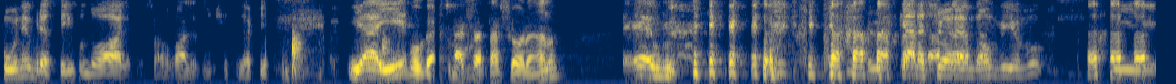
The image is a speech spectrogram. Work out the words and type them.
fúnebre, assim, falando, olha, pessoal, olha as notícias aqui. E aí... O Guga Chakra tá chorando. É, os caras chorando ao vivo. E,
